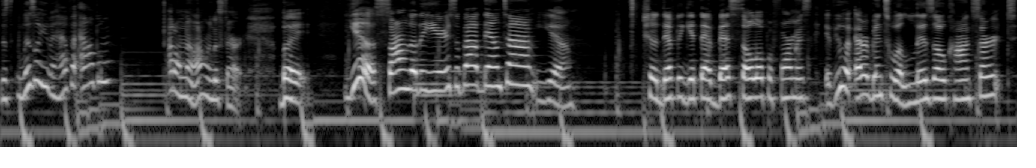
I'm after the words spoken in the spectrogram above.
Does Lizzo even have an album? I don't know. I don't really listen to her, but yeah, song of the year. It's about damn time. Yeah, She'll definitely get that best solo performance. If you have ever been to a Lizzo concert,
